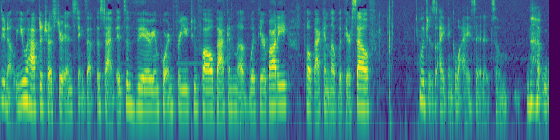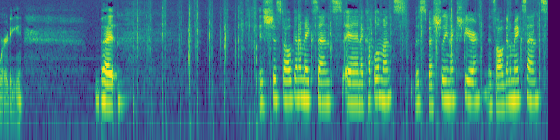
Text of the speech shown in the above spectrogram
you know you have to trust your instincts at this time. It's very important for you to fall back in love with your body fall back in love with yourself which is i think why i said it so wordy. But it's just all gonna make sense in a couple of months especially next year. It's all gonna make sense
